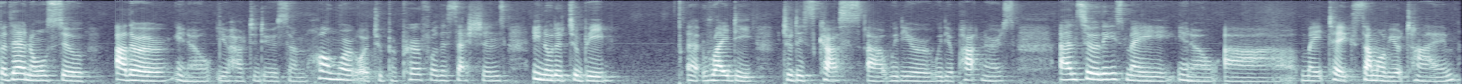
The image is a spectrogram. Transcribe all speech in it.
But then also other you know you have to do some homework or to prepare for the sessions in order to be uh, ready to discuss uh, with your with your partners. And so these may you know uh, may take some of your time.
